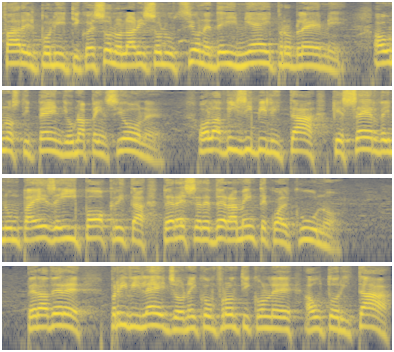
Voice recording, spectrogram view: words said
Fare il politico è solo la risoluzione dei miei problemi. Ho uno stipendio, una pensione. Ho la visibilità che serve in un paese ipocrita per essere veramente qualcuno. Per avere privilegio nei confronti con le autorità,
